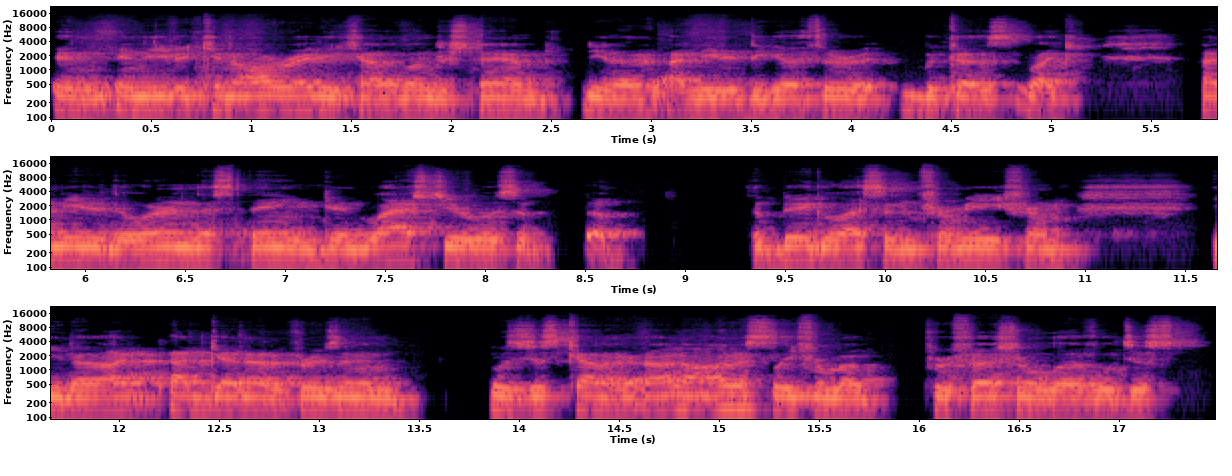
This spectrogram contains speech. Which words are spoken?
and, and even can already kind of understand you know i needed to go through it because like i needed to learn this thing. And last year was a, a, a big lesson for me from you know I, i'd gotten out of prison and was just kind of honestly from a professional level just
